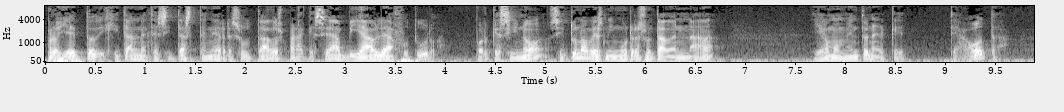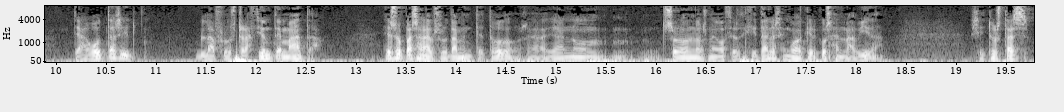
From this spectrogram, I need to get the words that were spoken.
proyecto digital, necesitas tener resultados para que sea viable a futuro. Porque si no, si tú no ves ningún resultado en nada, llega un momento en el que te agota. Te agotas y la frustración te mata. Eso pasa en absolutamente todo. O sea, ya no solo en los negocios digitales, en cualquier cosa en la vida. Si tú estás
